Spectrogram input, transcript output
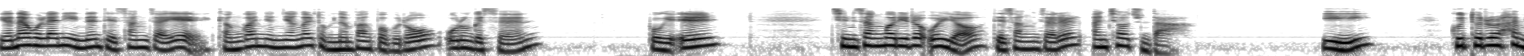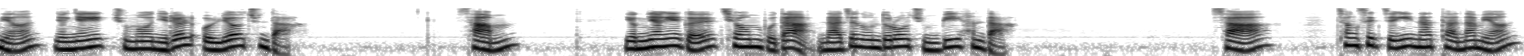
연하곤란이 있는 대상자의 경관 영양을 돕는 방법으로 옳은 것은 보기 1. 침상머리를 올려 대상자를 앉혀준다. 2. 구토를 하면 영양액 주머니를 올려준다. 3. 영양액을 체온보다 낮은 온도로 준비한다. 4. 청색증이 나타나면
